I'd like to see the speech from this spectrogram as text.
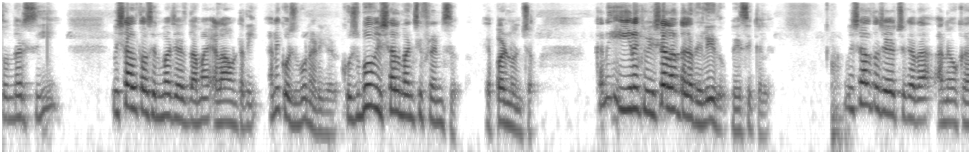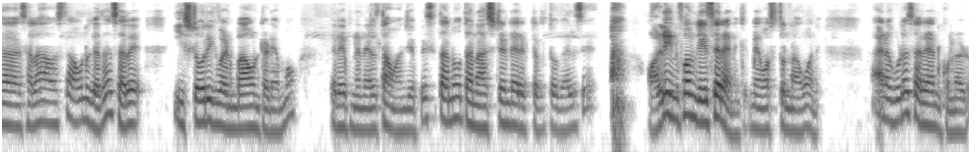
సుందర్ సి విశాల్తో సినిమా చేద్దామా ఎలా ఉంటుంది అని ఖుష్బుని అడిగాడు. ఖుష్బు విశాల్ మంచి ఫ్రెండ్స్ ఎప్పటి నుంచో. కానీ ఈయనకి విశాల్ అంతగా తెలియదు బేసికలీ విశాల్తో చేయొచ్చు కదా అని ఒక సలహా వస్తే అవును కదా సరే ఈ స్టోరీకి వాడిని బాగుంటాడేమో రేపు నేను వెళ్తాం అని చెప్పేసి తను తన అసిస్టెంట్ డైరెక్టర్తో కలిసి ఆల్రెడీ ఇన్ఫామ్ చేశారు ఆయనకి మేము వస్తున్నాము అని. ఆయన కూడా సరే అనుకున్నాడు.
